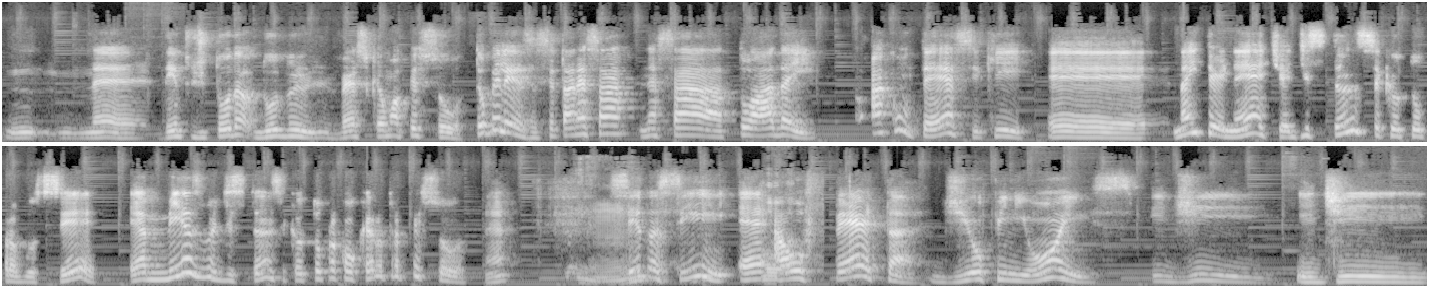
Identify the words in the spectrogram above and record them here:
né, dentro de toda do universo que é uma pessoa. Então, beleza, você está nessa, nessa toada aí. Acontece que é, na internet a distância que eu tô para você é a mesma distância que eu tô para qualquer outra pessoa, né? Uhum. Sendo assim, é Boa. a oferta de opiniões e de, e de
